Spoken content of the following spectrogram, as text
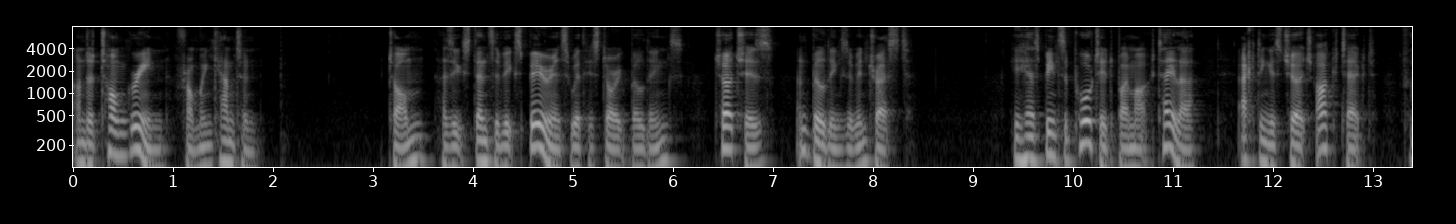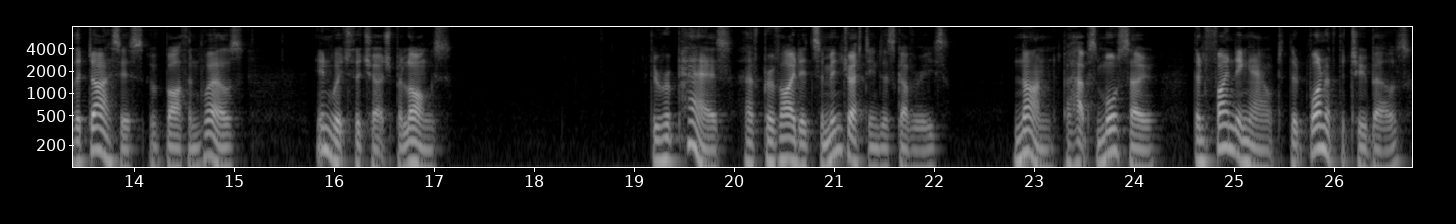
under Tom Green from Wincanton. Tom has extensive experience with historic buildings, churches, and buildings of interest. He has been supported by Mark Taylor, acting as church architect for the Diocese of Bath and Wells, in which the church belongs. The repairs have provided some interesting discoveries, none perhaps more so than finding out that one of the two bells,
